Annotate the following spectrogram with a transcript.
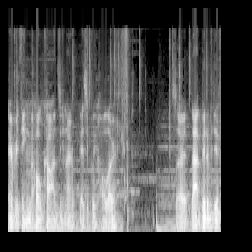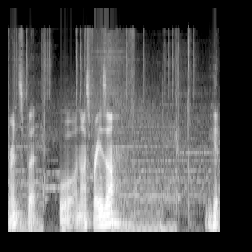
everything, the whole card's you know basically hollow. So that bit of difference, but oh, nice Frieza. We hit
